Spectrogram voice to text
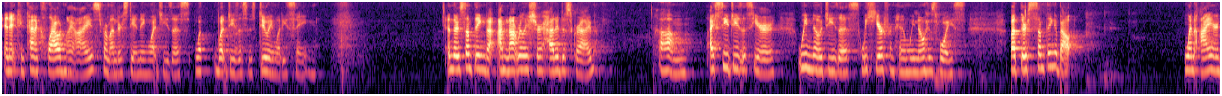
And it can kind of cloud my eyes from understanding what Jesus, what, what Jesus is doing, what he's saying. And there's something that I'm not really sure how to describe. Um, I see Jesus here. We know Jesus. We hear from him. We know his voice. But there's something about when I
